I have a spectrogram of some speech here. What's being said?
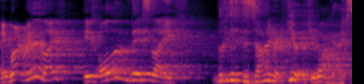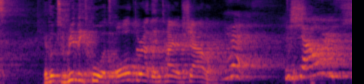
And what I really like is all of this, like, look at this design right. Feel it if you want, guys. It looks really cool. It's all throughout the entire shower. Yes. The shower is huge. It has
